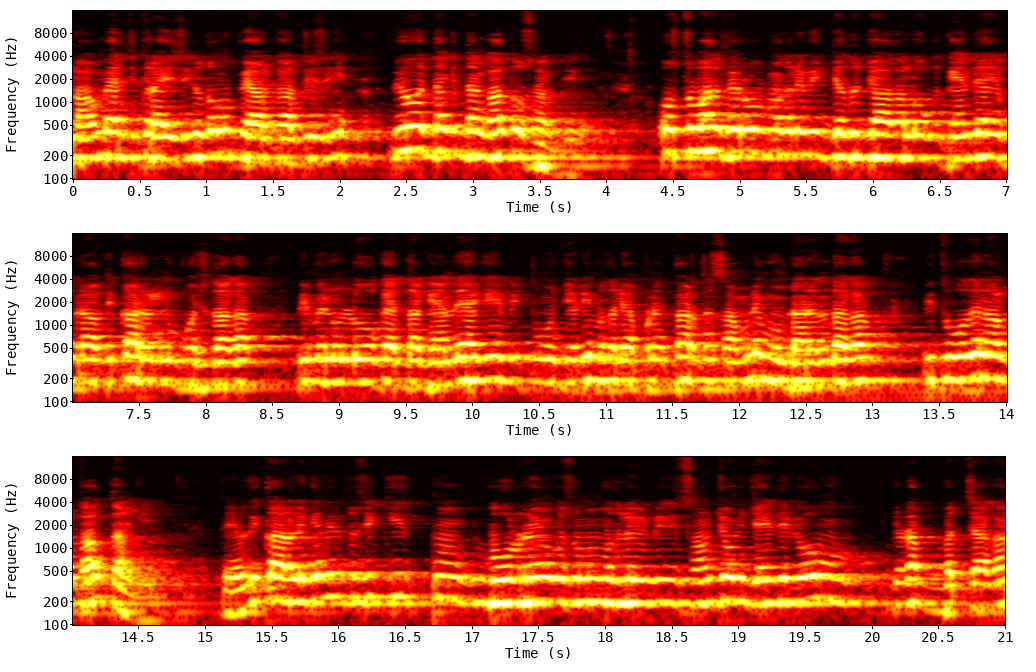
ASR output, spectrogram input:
ਲਵ ਮੈਰਿਜ ਕਰਾਈ ਸੀ ਉਦੋਂ ਉਹਨੂੰ ਪਿਆਰ ਕਰਦੀ ਸੀ ਵੀ ਉਹ ਇਦਾਂ ਕਿਦਾਂ ਗਲਤ ਹੋ ਸਕਦੀ ਉਸ ਤੋਂ ਬਾਅਦ ਫਿਰ ਉਹ ਮਤਲਬ ਵੀ ਜਦੋਂ ਜ਼ਿਆਦਾ ਲੋਕ ਕਹਿੰਦੇ ਆ, ਫਿਰ ਆਪਦੀ ਘਰ ਵਾਲੀ ਨੂੰ ਪੁੱਛਦਾਗਾ ਵੀ ਮੈਨੂੰ ਲੋਕ ਇਦਾਂ ਕਹਿੰਦੇ ਹੈਗੇ ਵੀ ਤੂੰ ਜਿਹੜੀ ਮਤਲਬ ਆਪਣੇ ਘਰ ਦੇ ਸਾਹਮਣੇ ਮੁੰਡਾ ਰਹਿੰਦਾਗਾ ਵੀ ਤੂੰ ਉਹਦੇ ਨਾਲ ਗਲਤ ਆਂਗੀ ਤੇ ਉਹਦੀ ਘਰ ਵਾਲੀ ਕਹਿੰਦੀ ਵੀ ਤੁਸੀਂ ਕੀ ਬੋਲ ਰਹੇ ਹੋ ਕਿ ਤੁਹਾਨੂੰ ਮਤਲਬ ਵੀ ਸਮਝ ਆਉਣੀ ਚਾਹੀਦੀ ਵੀ ਉਹ ਜਿਹੜਾ ਬੱਚਾ ਗਾ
